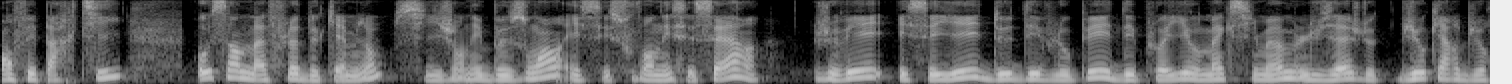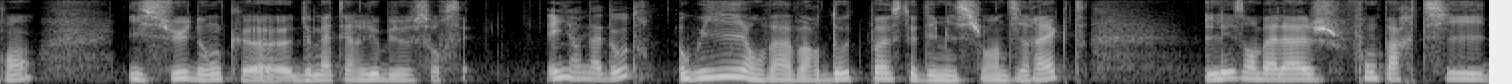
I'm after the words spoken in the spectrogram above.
en fait partie. Au sein de ma flotte de camions, si j'en ai besoin, et c'est souvent nécessaire, je vais essayer de développer et déployer au maximum l'usage de biocarburants issus donc euh, de matériaux biosourcés. Et il y en a d'autres? Oui, on va avoir d'autres postes d'émissions indirectes. Les emballages font partie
